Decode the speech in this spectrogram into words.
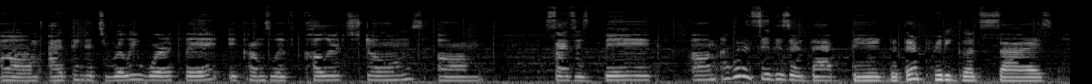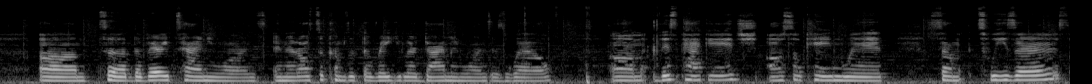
Um, I think it's really worth it. It comes with colored stones. Um, size is big. Um, I wouldn't say these are that big, but they're pretty good size um, to the very tiny ones. And it also comes with the regular diamond ones as well. Um, this package also came with some tweezers,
